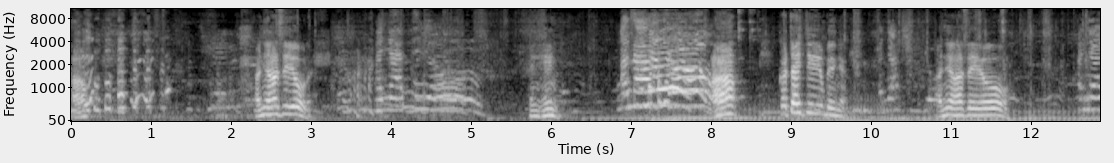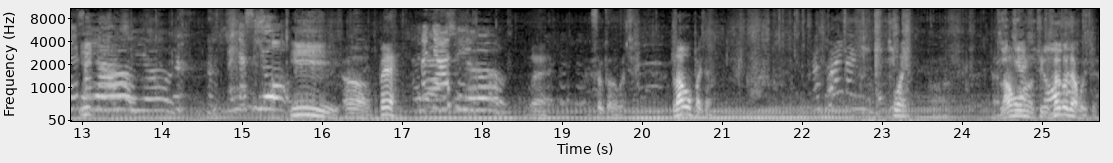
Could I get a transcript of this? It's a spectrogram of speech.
아. 안녕하세요. 안녕하세요 행행. 안녕하세요 아, 까짜이띠 매냐. 안녕하세요 안녕하세요. 안녕하세요 안녕하세요 이, 어, 빼. 안녕하세요 네. 수족들하고 같이. 라오 빠져. 좋아해. 라오는 지금 설거지하고 있어요.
